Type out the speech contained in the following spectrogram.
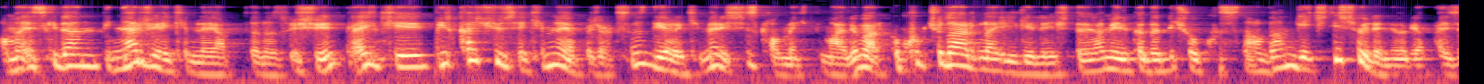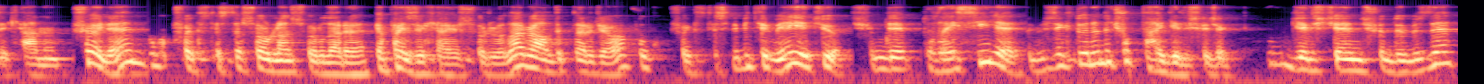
ama eskiden binlerce hekimle yaptığınız işi belki birkaç yüz hekimle yapacaksınız. Diğer hekimler işsiz kalma ihtimali var. Hukukçularla ilgili işte Amerika'da birçok sınavdan geçtiği söyleniyor yapay zekanın. Şöyle hukuk fakültesinde sorulan soruları yapay zekaya soruyorlar ve aldıkları cevap hukuk fakültesini bitirmeye yetiyor. Şimdi dolayısıyla önümüzdeki dönemde çok daha gelişecek. Gelişeceğini düşündüğümüzde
